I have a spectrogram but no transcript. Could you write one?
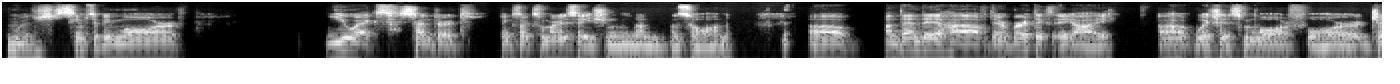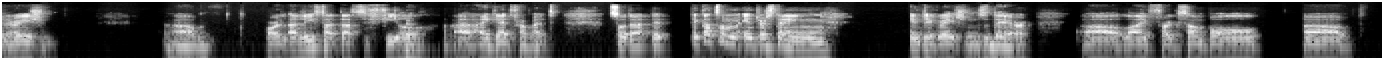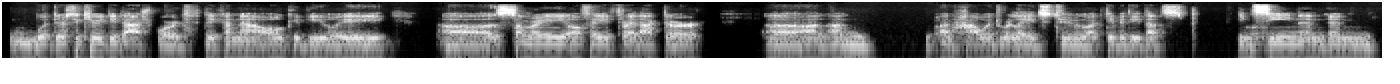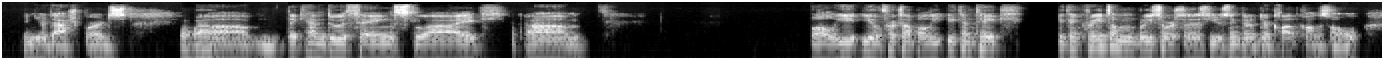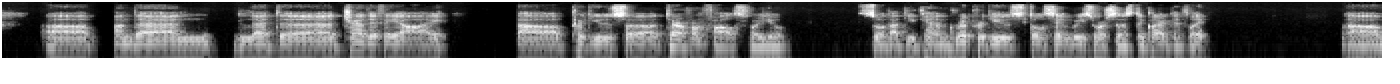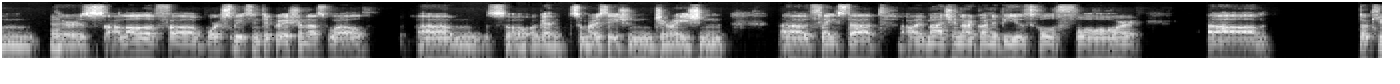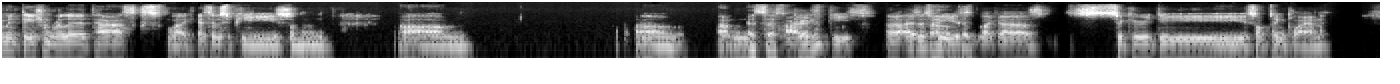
mm. which seems to be more UX centered, things like summarization and, and so on. Uh, and then they have their Vertex AI, uh, which is more for generation. Um, or at least that that's the feel yeah. uh, I get from it. So that it, they got some interesting integrations there. Uh, like for example, uh, with their security dashboard, they can now give you a uh, summary of a threat actor uh, and, and and how it relates to activity that's been seen in in, in your dashboards. Oh wow! Um, they can do things like, um, well, you, you for example, you can take you can create some resources using their, their cloud console, uh, and then let the generative AI uh, produce uh, Terraform files for you, so that you can reproduce those same resources declaratively. Um, There's a lot of uh, workspace integration as well. Um, so again, summarization, generation, uh, things that I imagine are going to be useful for um, documentation related tasks like SSPs and um, um, RFPs. Uh, SSP oh, okay. is like a security something plan.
